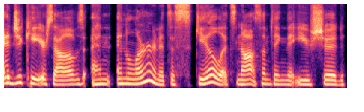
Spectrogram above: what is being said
educate yourselves and and learn. It's a skill. It's not something that you should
